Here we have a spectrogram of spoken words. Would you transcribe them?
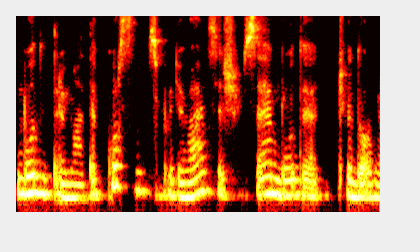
Буду тримати в курсі, сподіваюся, що все буде чудово.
